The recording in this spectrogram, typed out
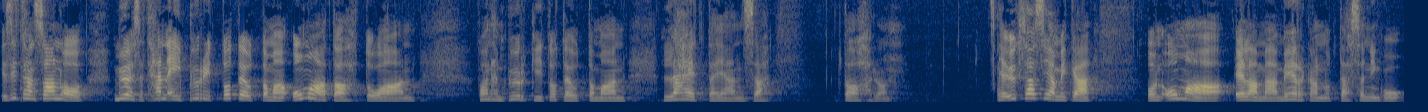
Ja sitten hän sanoo myös, että hän ei pyri toteuttamaan omaa tahtoaan, vaan hän pyrkii toteuttamaan lähettäjänsä tahdon. Ja yksi asia, mikä on omaa elämää merkannut tässä niin kuin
